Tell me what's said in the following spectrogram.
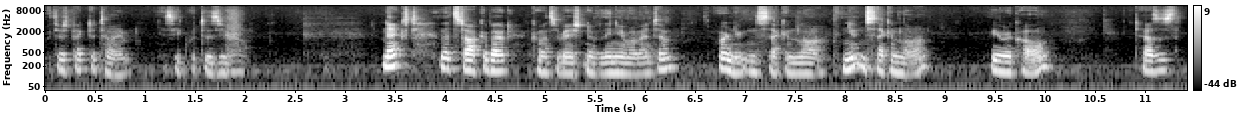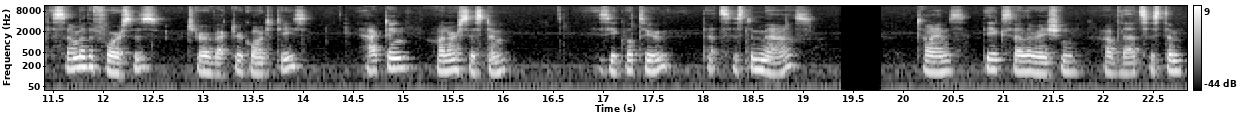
with respect to time is equal to zero. Next, let's talk about conservation of linear momentum, or Newton's second law. Newton's second law, we recall, tells us that the sum of the forces, which are vector quantities, acting on our system is equal to that system mass times the acceleration of that system,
